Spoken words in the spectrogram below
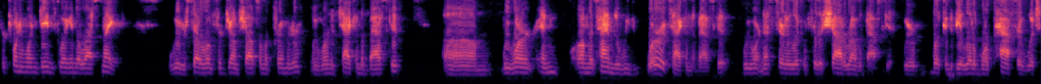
for 21 games going into last night we were settling for jump shots on the perimeter. We weren't attacking the basket. Um, we weren't, and on the times we were attacking the basket, we weren't necessarily looking for the shot around the basket. We were looking to be a little more passive, which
